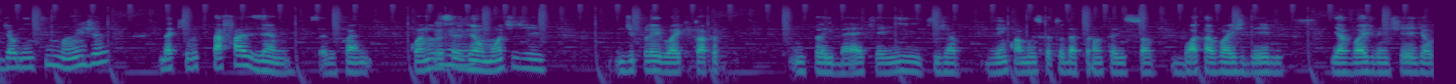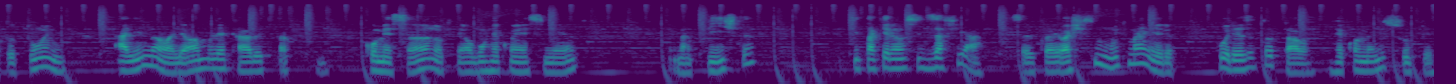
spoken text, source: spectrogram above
de alguém que manja daquilo que tá fazendo, sabe? Quando, quando você uhum. vê um monte de de playboy que toca um playback aí, que já vem com a música toda pronta e só bota a voz dele e a voz vem cheia de autotune, ali não, ali é uma molecada que tá começando, ou que tem algum reconhecimento na pista, que tá querendo se desafiar. Sabe? Eu acho isso muito maneiro. Pureza total. Recomendo super.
